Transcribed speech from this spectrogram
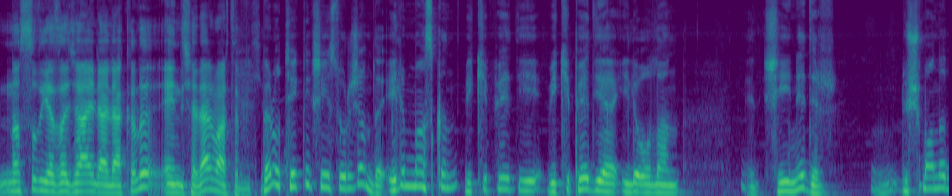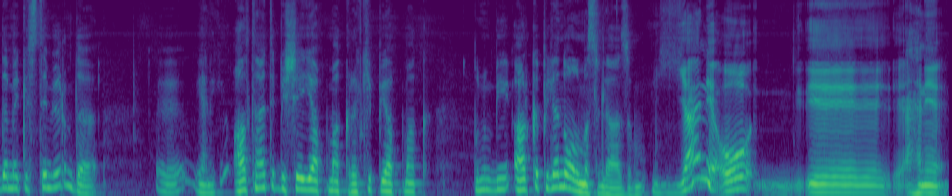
nasıl yazacağıyla alakalı endişeler var tabii ki. Ben o teknik şeyi soracağım da Elon Musk'ın Wikipedia, Wikipedia ile olan şeyi nedir? Düşmanlığı demek istemiyorum da e, yani alternatif bir şey yapmak, rakip yapmak bunun bir arka planı olması lazım. Yani o e, hani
